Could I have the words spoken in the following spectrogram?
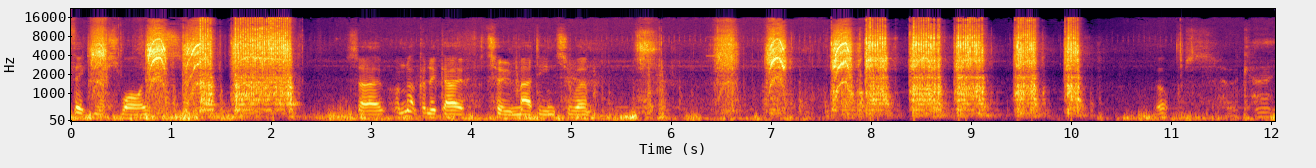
thickness wise. So I'm not going to go too mad into them. Oops, okay.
